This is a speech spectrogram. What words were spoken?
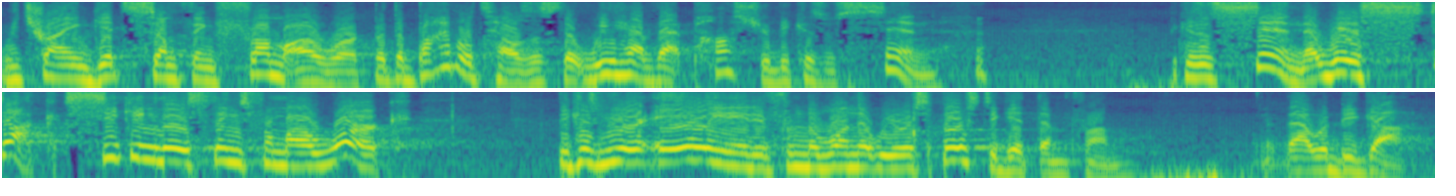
We try and get something from our work, but the Bible tells us that we have that posture because of sin. because of sin, that we are stuck seeking those things from our work because we are alienated from the one that we were supposed to get them from. That would be God.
